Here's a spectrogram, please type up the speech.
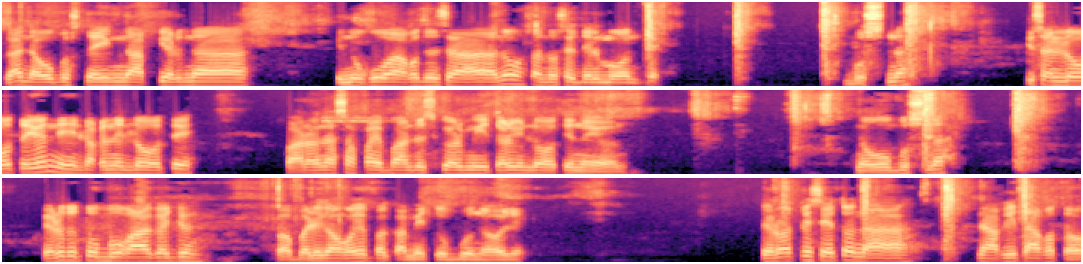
Wala, naubos na yung napier na kinukuha ko dun sa ano, San Jose del Monte. Bus na. Isang lote yun eh, laki ng lote. Parang nasa 500 square meter yung lote na yun. Naubos na. Pero tutubo ka agad yun. Babalikan ko yun pag kami tubo na uli. Pero at least ito na nakita ko to.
